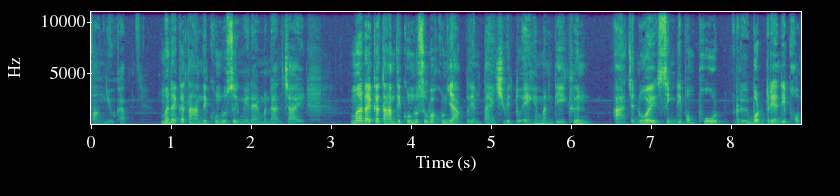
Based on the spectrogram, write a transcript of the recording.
ฟังอยู่ครับ เมื่อใดก็ตามที่คุณรู้สึกมีแรงบันดาลใจ เมื่อใดก็ตามที่คุณรู้สึกว่าคุณอยากเปลี่ยนแปลงชีวิตตัวเองให้มันดีขึ้น อาจจะด้วยสิ่งที่ผมพูด หรือบทเรียนที่ผม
